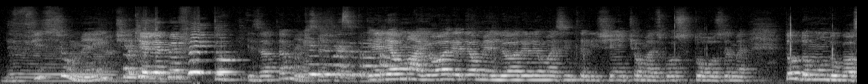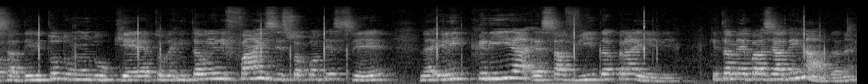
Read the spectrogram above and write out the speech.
Dificilmente. Porque ele é perfeito. Exatamente. Porque ele, ele é o maior, ele é o melhor, ele é o mais inteligente, é o mais gostoso. É mais... Todo mundo gosta dele, todo mundo o quer. Todo... Então ele faz isso acontecer, né? ele cria essa vida para ele. Que também é baseada em nada, né?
